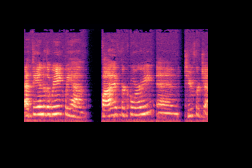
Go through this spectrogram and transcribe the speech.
At the end of the week, we have five for Corey and two for Jack.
